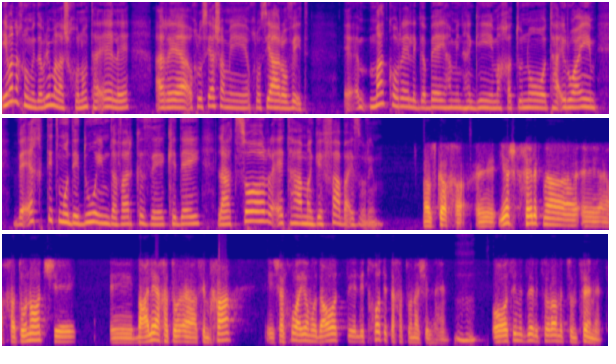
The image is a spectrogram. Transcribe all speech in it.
אם אנחנו מדברים על השכונות האלה, הרי האוכלוסייה שם היא אוכלוסייה ערבית. מה קורה לגבי המנהגים, החתונות, האירועים, ואיך תתמודדו עם דבר כזה כדי לעצור את המגפה באזורים? אז ככה, אה, יש חלק מהחתונות שבעלי החתונה, השמחה אה, שלחו היום הודעות אה, לדחות את החתונה שלהם, mm-hmm. או עושים את זה בצורה מצומצמת.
